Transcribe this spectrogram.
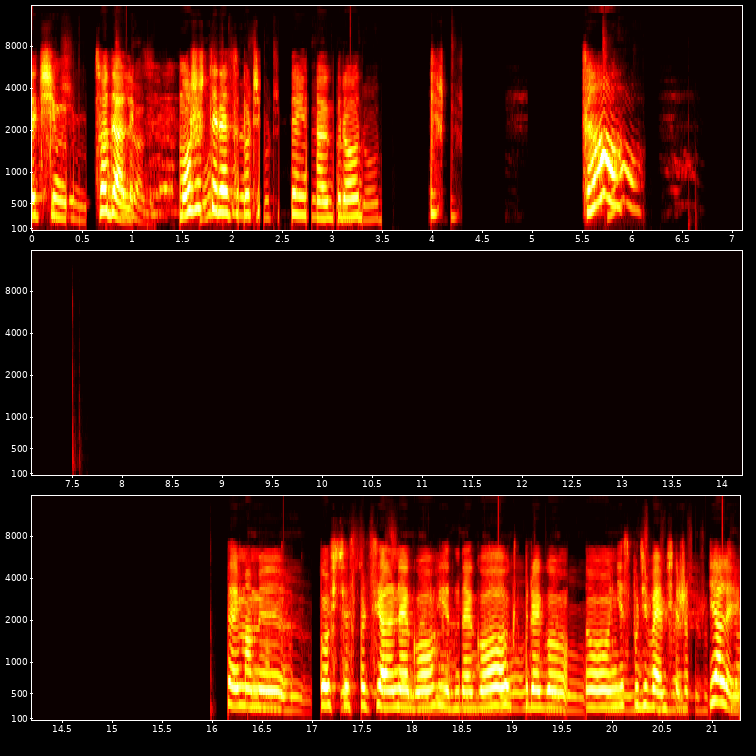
Lecimy. Co dalej? dalej? Możesz teraz zobaczyć tutaj nagrody. Co? Tutaj mamy gościa specjalnego, jednego, którego no, nie spodziewałem się, że dalej.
